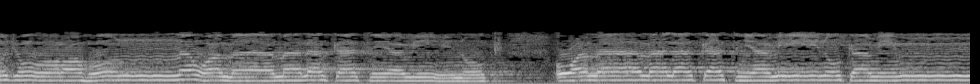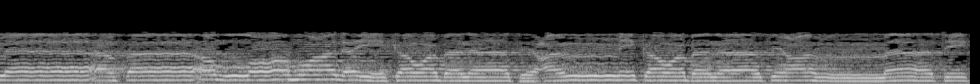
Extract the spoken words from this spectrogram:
أجورهن وما ملكت يمينك وما ملكت يمينك مما أفاء الله عليك وبنات عمك وبنات عماتك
